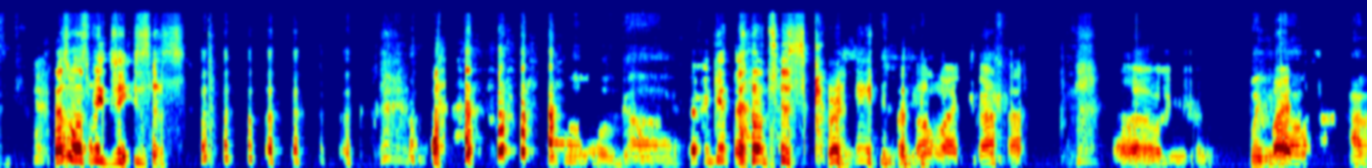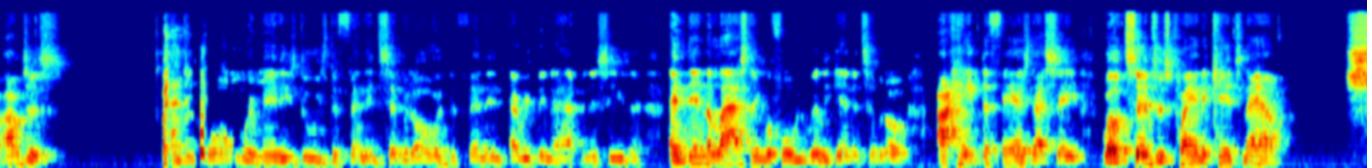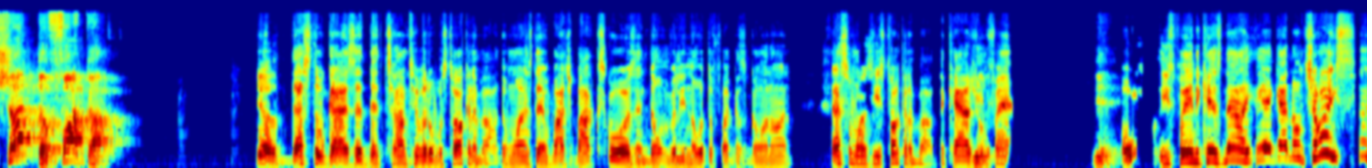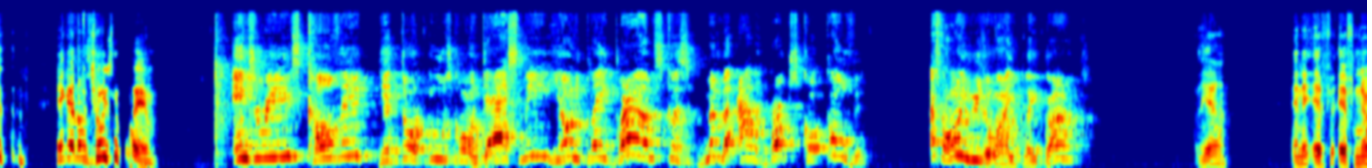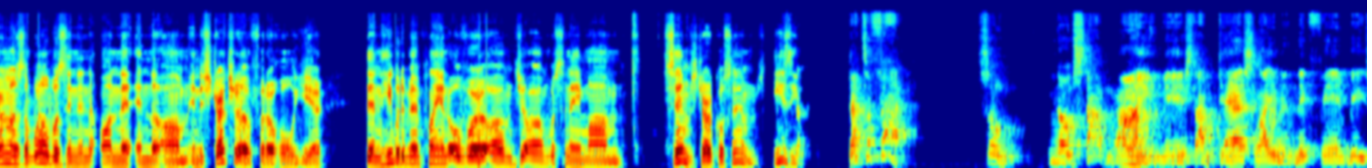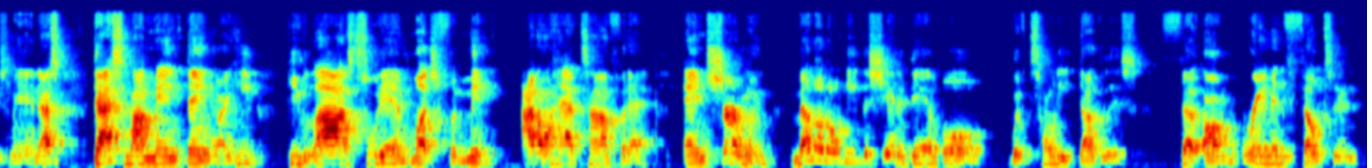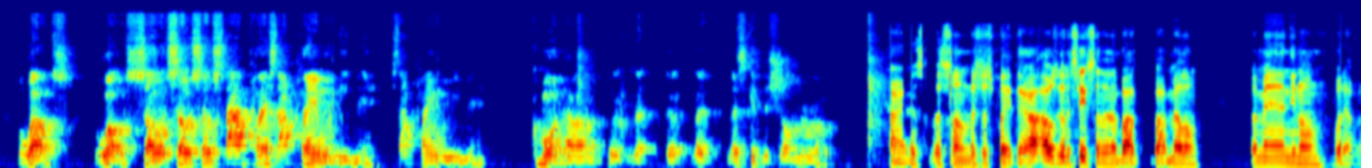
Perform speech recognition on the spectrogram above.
That's supposed to be Jesus. Oh God. Let me get that on the screen. oh my god. Oh, Oh, man. But you Right. know, I'm, I'm just, I'm just so over it, man. These dudes defending Thibodeau and defending everything that happened this season. And then the last thing before we really get into Thibodeau, I hate the fans that say, "Well, Thibs is playing the kids now." Shut the fuck up. Yo, that's the guys that, that Tom Thibodeau was talking about. The ones that watch box scores and don't really know what the fuck is going on. That's the ones he's talking about. The casual Yeah. fan. Yeah. Oh, he's playing the kids now. He ain't got no choice. he ain't got no choice to play him. Injuries, COVID. You thought you was going to gas me? He only played Grimes because remember Alec Burks caught COVID. That's the only reason why he played Grimes. Yeah. And if if Nerlens Noel was in, in on the in the um in the stretcher for the whole year, then he would have been playing over um, um what's the name um Sims Jericho Sims easy. That's a fact. So you know, stop lying, man. Stop gaslighting the Knick fan base, man. That's that's my main thing. Like he he lies too damn much for me. I don't have time for that. And Sherwin, Melo don't need to share the damn ball with Toney Douglas, um, Raymond Felton. Who else? Who else? So so so stop playing. Stop playing with me, man. Stop playing with me, man. Come on, dog. Let, let, let, let's get the show on the road. All right, let's let's um let's just play it there. I, I was gonna say something about about Melo, but man, you know whatever.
